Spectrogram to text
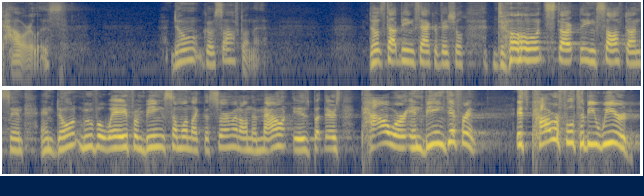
powerless. Don't go soft on that. Don't stop being sacrificial. Don't start being soft on sin. And don't move away from being someone like the Sermon on the Mount is, but there's power in being different. It's powerful to be weird.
